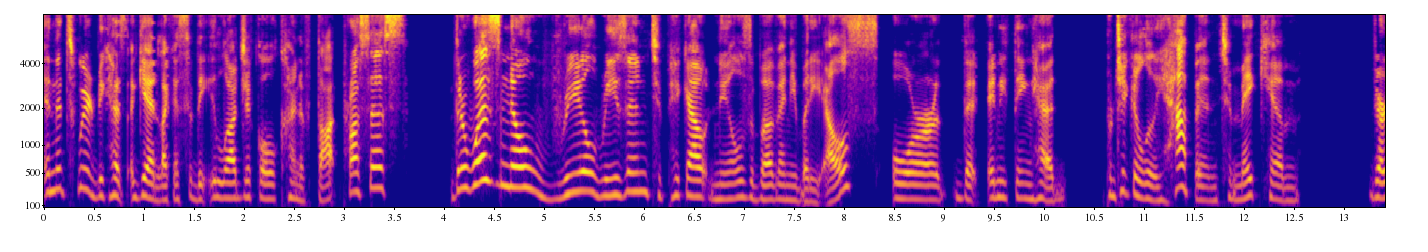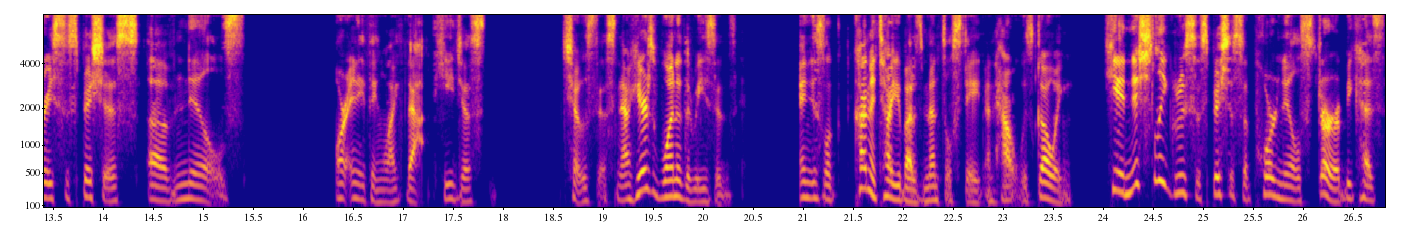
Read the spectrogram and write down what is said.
And it's weird because, again, like I said, the illogical kind of thought process, there was no real reason to pick out Nils above anybody else or that anything had particularly happened to make him very suspicious of Nils or anything like that. He just chose this. Now, here's one of the reasons and just will kind of tell you about his mental state and how it was going. He initially grew suspicious of poor Nils Sture because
